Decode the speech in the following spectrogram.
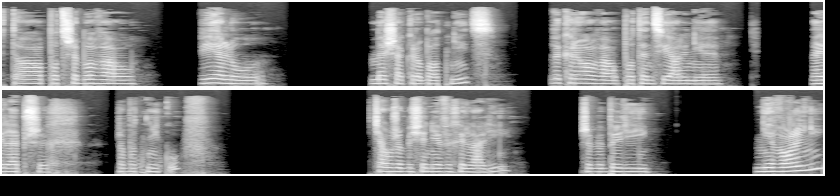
kto potrzebował wielu myszek robotnic, wykreował potencjalnie najlepszych robotników. Chciał, żeby się nie wychylali, żeby byli niewolni,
